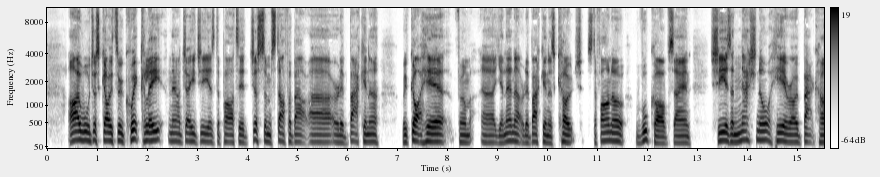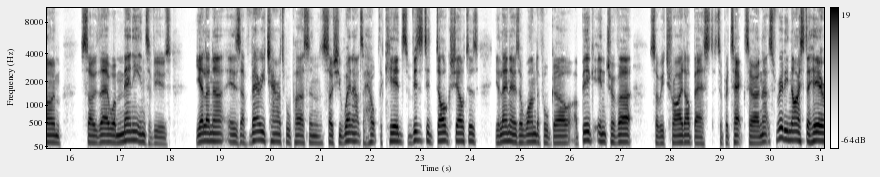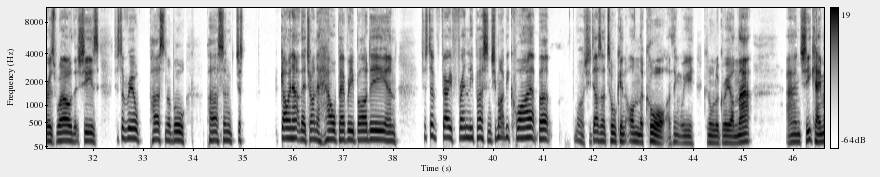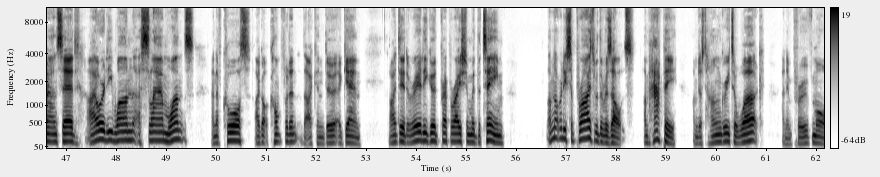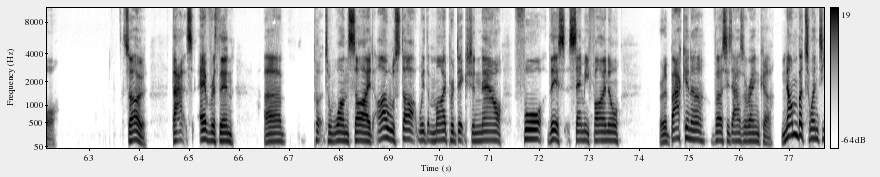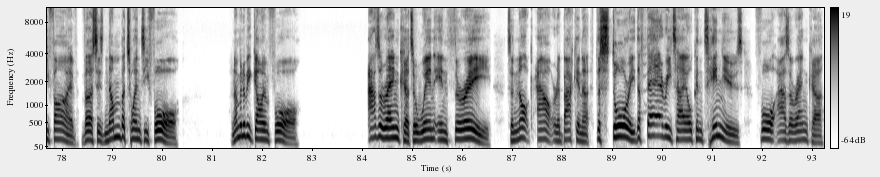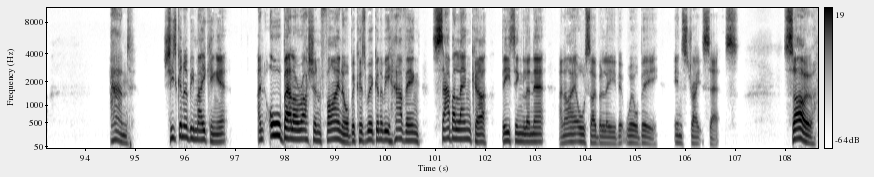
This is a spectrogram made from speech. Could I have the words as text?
I will just go through quickly. Now JG has departed. Just some stuff about uh, Rybakina. We've got here from uh, Yelena Rybakina's coach, Stefano Vukov, saying she is a national hero back home. So there were many interviews. Yelena is a very charitable person. So she went out to help the kids, visited dog shelters. Yelena is a wonderful girl, a big introvert so we tried our best to protect her. And that's really nice to hear as well that she's just a real personable person, just going out there trying to help everybody and just a very friendly person. She might be quiet, but well, she does her talking on the court. I think we can all agree on that. And she came out and said, I already won a slam once. And of course, I got confident that I can do it again. I did a really good preparation with the team I'm not really surprised with the results. I'm happy. I'm just hungry to work and improve more. So that's everything uh, put to one side. I will start with my prediction now for this semi final. Rybakina versus Azarenka, number 25 versus number 24. And I'm going to be going for Azarenka to win in three to knock out Rybakina. The story, the fairy tale continues for Azarenka. And she's going to be making it an all Belarusian final because we're going to be having Sabalenka beating Linette. And I also believe it will be in straight sets. So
